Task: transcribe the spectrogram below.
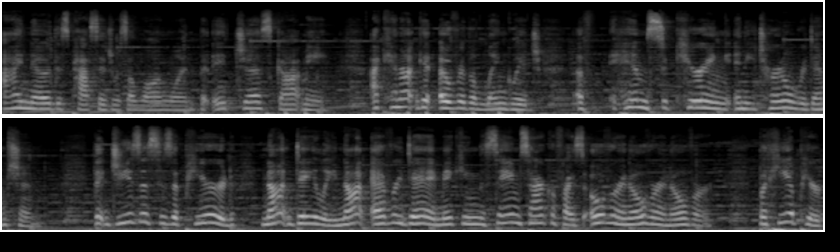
I know this passage was a long one, but it just got me. I cannot get over the language of Him securing an eternal redemption. that Jesus has appeared not daily, not every day, making the same sacrifice over and over and over, but he appeared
